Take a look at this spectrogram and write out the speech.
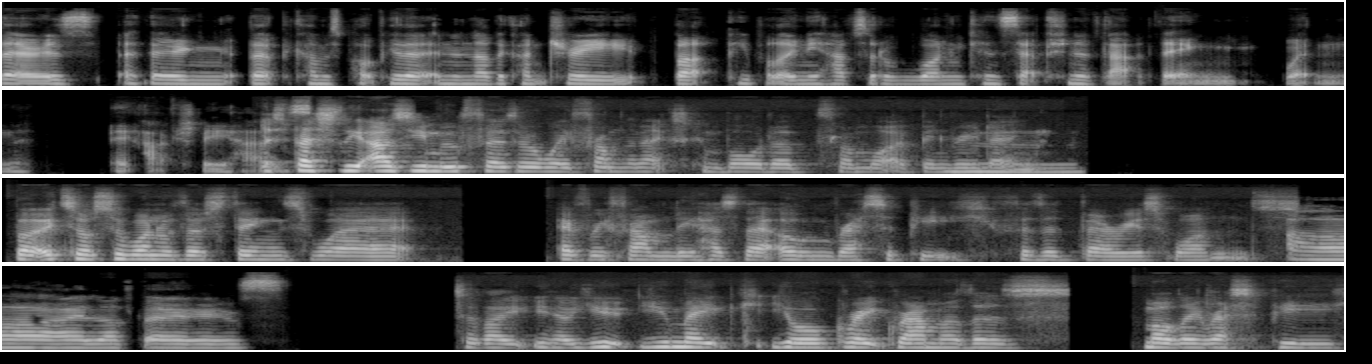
there is a thing that becomes popular in another country, but people only have sort of one conception of that thing when it actually has Especially as you move further away from the Mexican border, from what I've been reading. Mm, But it's also one of those things where every family has their own recipe for the various ones. Oh, I love those. So like, you know, you you make your great grandmother's mole recipe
